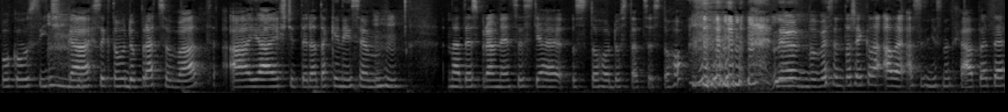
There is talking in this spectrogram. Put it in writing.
po kousíčkách, mm-hmm. se k tomu dopracovat a já ještě teda taky nejsem mm-hmm. na té správné cestě z toho dostat se z toho. Nevím, blbě jsem to řekla, ale asi mě snad chápete.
